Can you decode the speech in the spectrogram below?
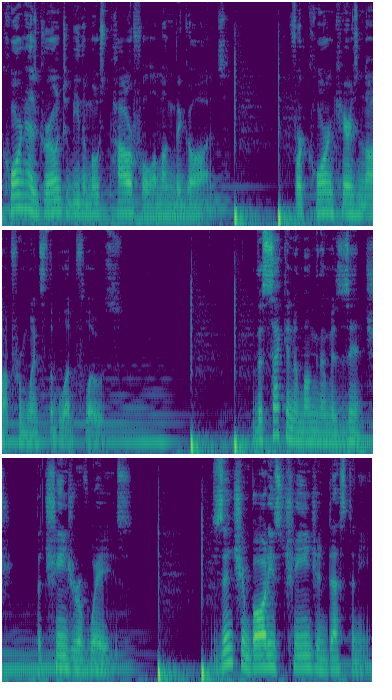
Khorne has grown to be the most powerful among the gods, for Khorne cares not from whence the blood flows. The second among them is Tzeentch, the changer of ways. Tzeentch embodies change and destiny,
